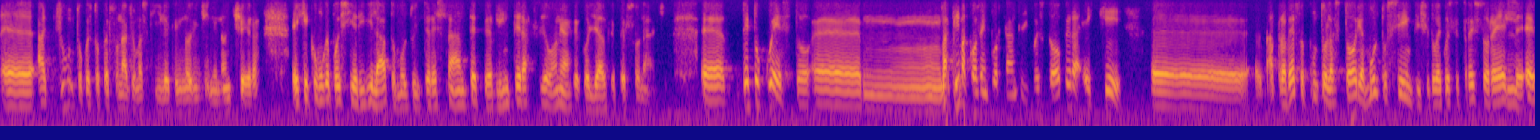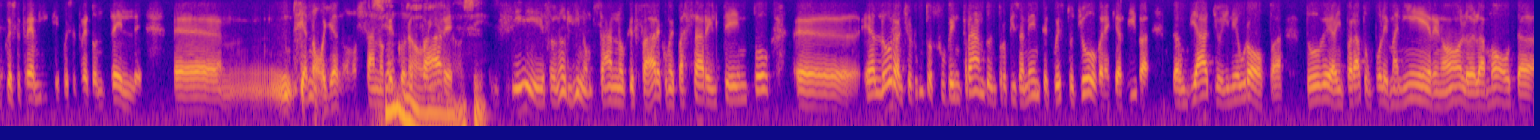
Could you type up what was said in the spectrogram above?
eh, aggiunto questo personaggio maschile che in origine non c'era e che comunque poi si è rivelato molto interessante per l'interazione anche con gli altri personaggi. Eh, detto questo, ehm, la prima cosa importante di quest'opera è che eh, attraverso appunto la storia molto semplice dove queste tre sorelle, eh, queste tre amiche, queste tre donzelle ehm, si annoiano, non sanno si che annoiano, cosa fare. Sì sì, sono lì, non sanno che fare, come passare il tempo eh, e allora a un certo punto subentrando improvvisamente questo giovane che arriva da un viaggio in Europa dove ha imparato un po' le maniere, no? la moda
